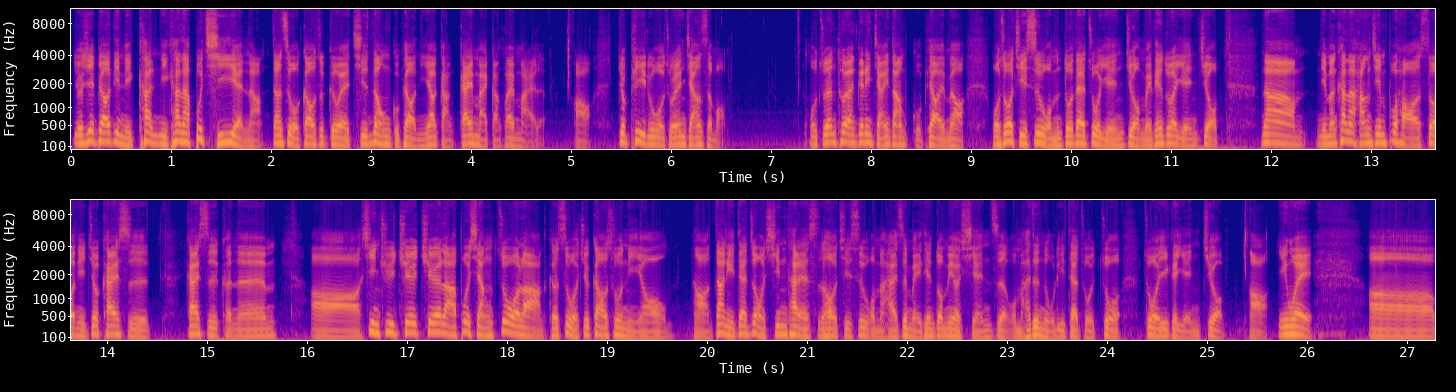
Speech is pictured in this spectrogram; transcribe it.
有些标的，你看，你看它不起眼啦。但是我告诉各位，其实那种股票你要赶该买，赶快买了。好，就譬如我昨天讲什么，我昨天突然跟你讲一档股票，有没有？我说其实我们都在做研究，每天都在研究。那你们看到行情不好的时候，你就开始开始可能啊、兴趣缺缺啦，不想做啦。可是我就告诉你哦，啊，当你在这种心态的时候，其实我们还是每天都没有闲着，我们还是努力在做做做一个研究啊，因为啊。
